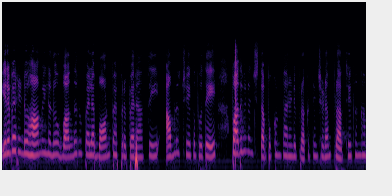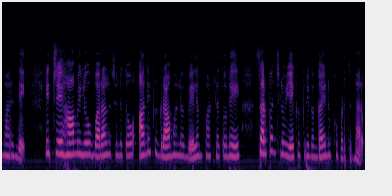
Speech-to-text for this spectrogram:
ఇరవై రెండు హామీలను వంద రూపాయల బాండ్ పేపర్పై రాసి అమలు చేయకపోతే పదవి నుంచి తప్పుకుంటానని ప్రకటించడం ప్రత్యేకంగా మారింది. ఇచ్చే హామీలు వరాల చెల్లుతో అనేక గ్రామాల్లో వేలంపాట్లతోనే సర్పంచ్లు ఏకగ్రీవంగా ఎన్నుకోబడుతున్నారు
